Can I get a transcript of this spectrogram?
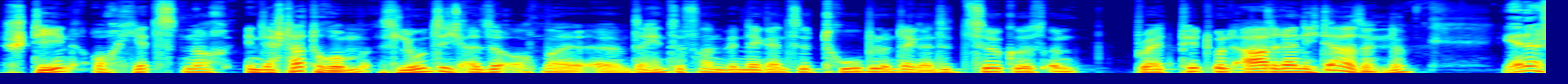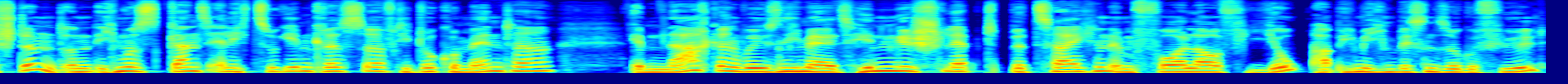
stehen auch jetzt noch in der Stadt rum. Es lohnt sich also auch mal äh, dahin zu fahren, wenn der ganze Trubel und der ganze Zirkus und Brad Pitt und Adrian nicht da sind, ne? Ja, das stimmt. Und ich muss ganz ehrlich zugeben, Christoph, die Dokumenta, im Nachgang würde ich es nicht mehr als hingeschleppt bezeichnen. Im Vorlauf, jo, habe ich mich ein bisschen so gefühlt.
